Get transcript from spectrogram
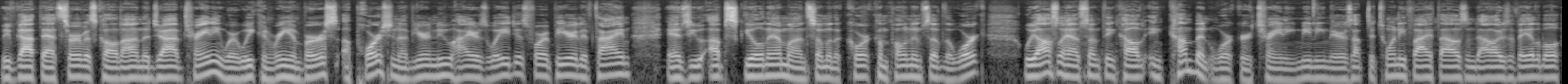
We've got that service called On the Job Training where we can reimburse a portion of your new hire's wages for a period of time as you upskill them on some of the core components of the work. We also have something called incumbent worker training, meaning there's up to $25,000 available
